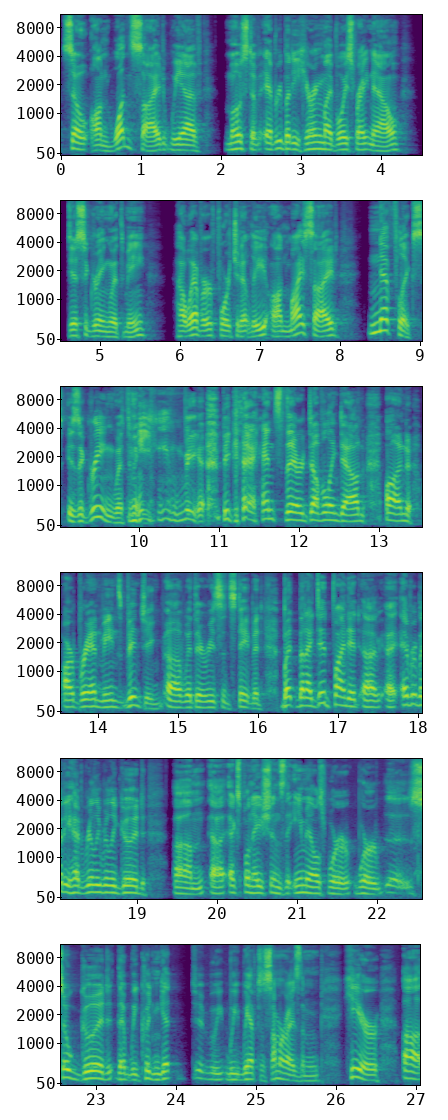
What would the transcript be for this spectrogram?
so on one side, we have most of everybody hearing my voice right now disagreeing with me. However, fortunately, on my side, Netflix is agreeing with me, because hence they're doubling down on our brand means binging uh, with their recent statement. But but I did find it. Uh, everybody had really really good um, uh, explanations. The emails were were uh, so good that we couldn't get we, we, have to summarize them here. Uh,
